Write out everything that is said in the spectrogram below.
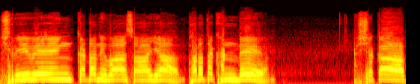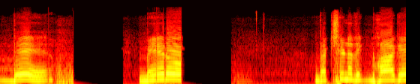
శ్రీవేంకట నివాసాయ భరతఖండే శకాబ్దే మేరో దక్షిణ దిగ్భాగే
